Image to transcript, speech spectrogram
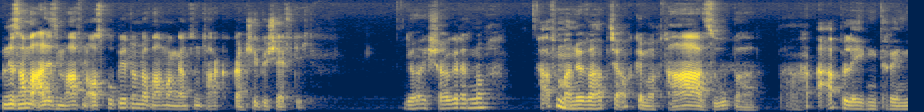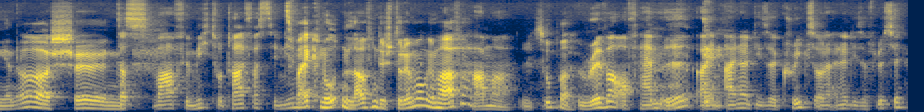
Und das haben wir alles im Hafen ausprobiert und da waren wir den ganzen Tag ganz schön beschäftigt. Ja, ich schaue gerade noch. Hafenmanöver habt ihr auch gemacht. Ah, super. Ablegen trainieren. Oh, schön. Das war für mich total faszinierend. Zwei Knoten laufende Strömung im Hafen? Hammer. Super. River of Hamble, ein, einer dieser Creeks oder einer dieser Flüsse,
